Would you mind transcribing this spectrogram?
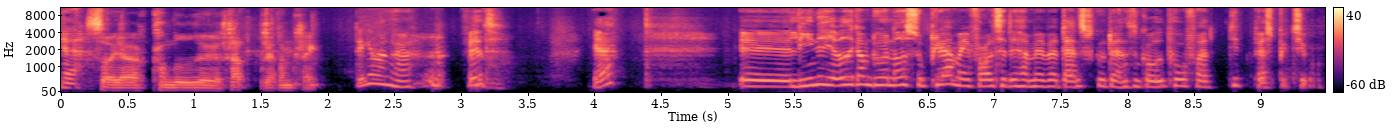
Ja, Så jeg er kommet øh, ret bredt omkring. det kan man høre. Fedt. Ja. Øh, Line, jeg ved ikke, om du har noget at supplere med i forhold til det her med, hvad danskuddannelsen går ud på fra dit perspektiv,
